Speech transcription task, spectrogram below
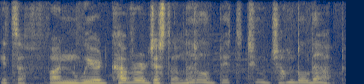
It's a fun, weird cover, just a little bit too jumbled up.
